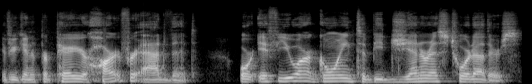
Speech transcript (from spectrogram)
if you're going to prepare your heart for Advent, or if you are going to be generous toward others,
